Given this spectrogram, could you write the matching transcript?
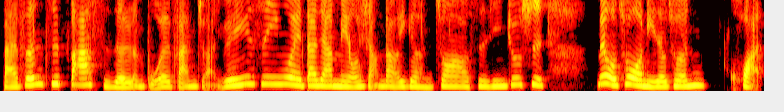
百分之八十的人不会翻转，原因是因为大家没有想到一个很重要的事情，就是没有错，你的存款。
